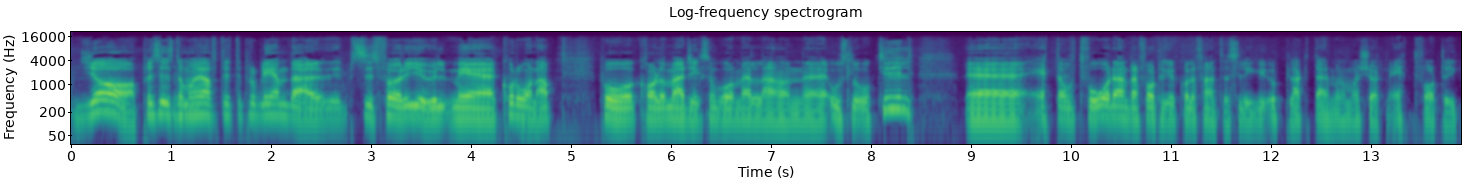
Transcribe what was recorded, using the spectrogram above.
Ja, precis. De Mm. har ju haft lite problem där precis före jul med Corona på Carlo Magic som går mellan eh, Oslo och Kiel. Eh, ett av två, det andra fartyget Color Fantasy ligger upplagt där men de har kört med ett fartyg.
